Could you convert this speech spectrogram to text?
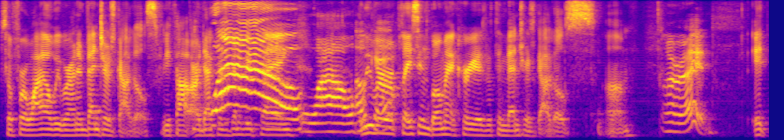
So for a while we were on Inventor's goggles. We thought our deck was going to be playing. Wow. We were replacing Bomat Couriers with Inventor's goggles. Um, All right. it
